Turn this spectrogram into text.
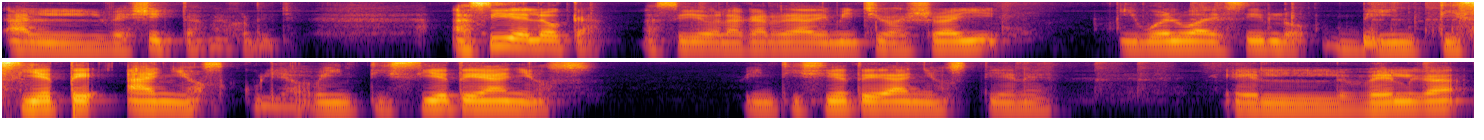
al Besiktas, mejor dicho. Así de loca ha sido la carrera de Michi Batshuayi. Y vuelvo a decirlo, 27 años, culiao, 27 años. 27 años tiene el belga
